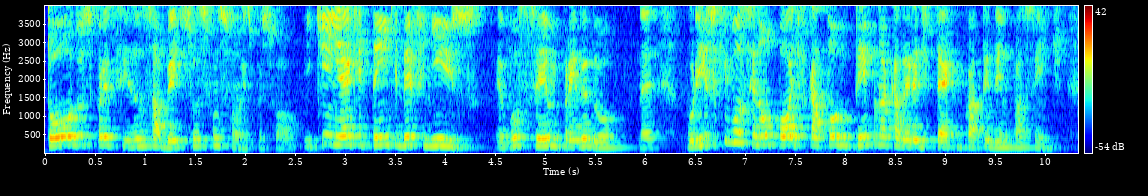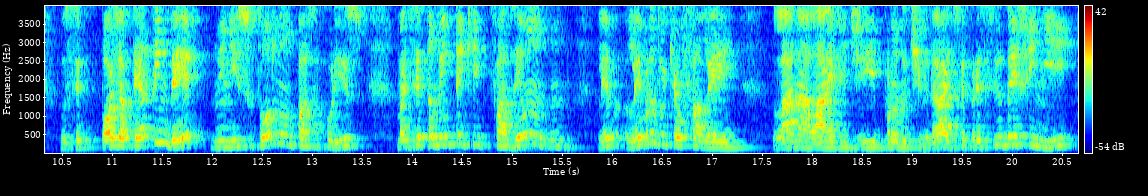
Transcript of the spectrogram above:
Todos precisam saber de suas funções, pessoal. E quem é que tem que definir isso? É você, o empreendedor. Né? Por isso que você não pode ficar todo o tempo na cadeira de técnico atendendo o paciente. Você pode até atender, no início todo mundo passa por isso, mas você também tem que fazer um. um lembra, lembra do que eu falei lá na live de produtividade? Você precisa definir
